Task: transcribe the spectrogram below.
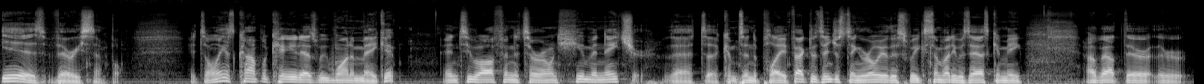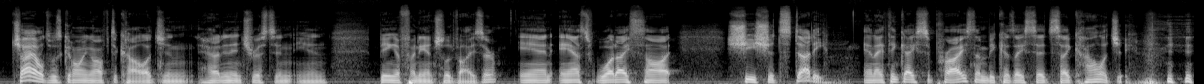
is very simple. It's only as complicated as we want to make it. And too often it's our own human nature that uh, comes into play. In fact, it was interesting. Earlier this week, somebody was asking me about their, their child was going off to college and had an interest in, in being a financial advisor and asked what I thought she should study. And I think I surprised them because I said psychology. and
